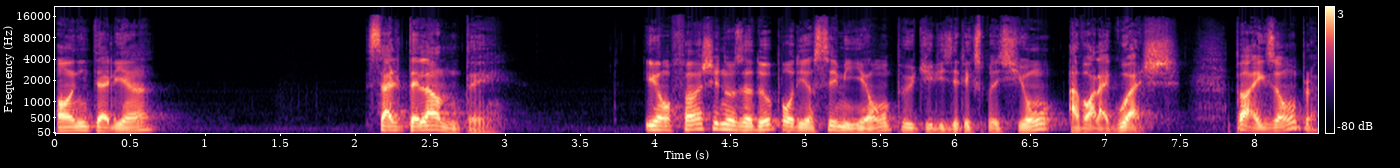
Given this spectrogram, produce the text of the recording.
En italien, saltellante. Et enfin, chez nos ados, pour dire sémillant, on peut utiliser l'expression avoir la gouache. Par exemple,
